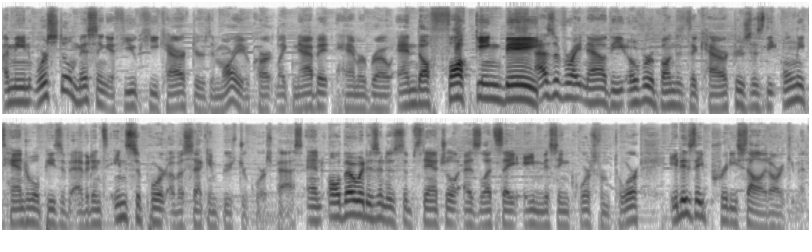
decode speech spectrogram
I mean, we're still missing a few key characters in Mario Kart like Nabbit, Hammerbro, and the fucking Bee! As of right now, the overabundance of characters is the only tangible piece of evidence in support of a second booster course pass, and although it isn't as substantial as, let's say, a missing course from Tour, it is a pretty solid argument.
